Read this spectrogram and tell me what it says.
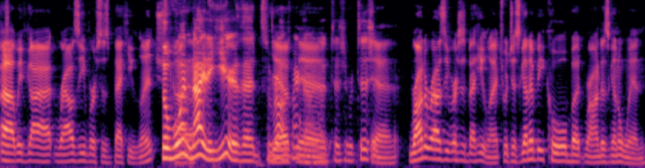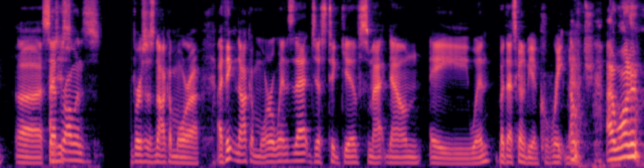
Uh, we've got Rousey versus Becky Lynch. The one Uh, night a year that some yeah, SmackDown yeah. had Tisha. Yeah, Ronda Rousey versus Becky Lynch, which is gonna be cool, but Ronda's gonna win. Uh, Seth just- Rollins versus Nakamura. I think Nakamura wins that just to give SmackDown a win, but that's gonna be a great match. I want to.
